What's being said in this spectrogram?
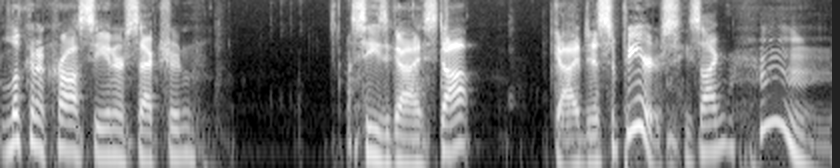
looking across the intersection, sees a guy stop, guy disappears. He's like, hmm,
